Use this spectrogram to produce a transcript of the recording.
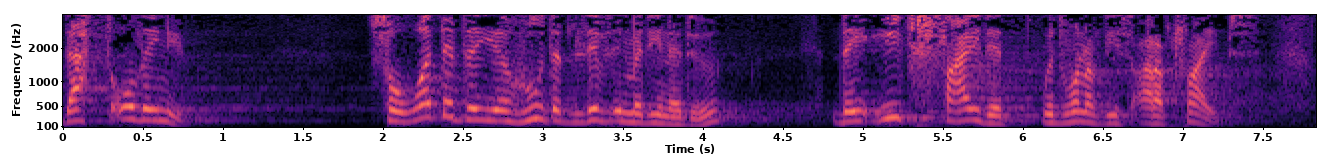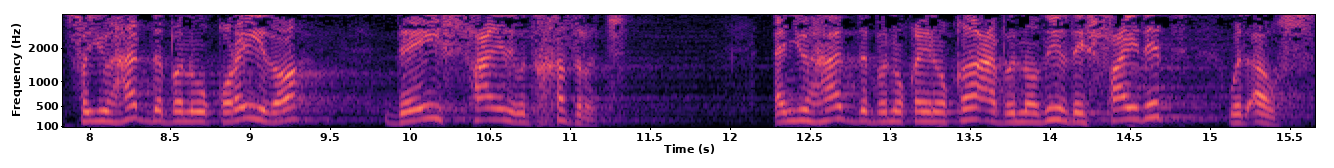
that's all they knew. So what did the Yahud that lived in Medina do? They each sided with one of these Arab tribes. So you had the Banu Qurayza they sided with Khazraj. And you had the Banu Qaynuqa' Banu Nadir, they sided with Aus.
